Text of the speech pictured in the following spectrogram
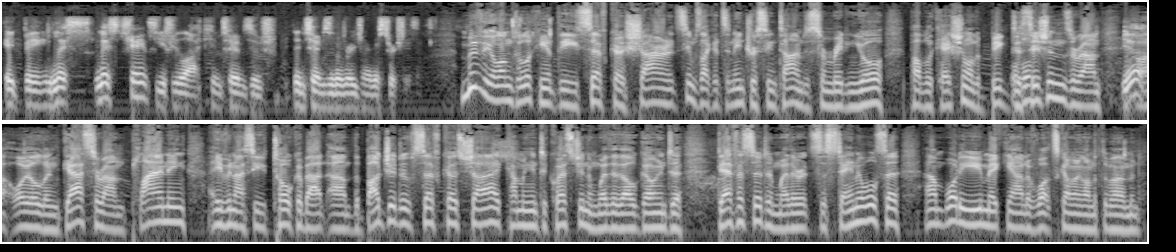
it being less less chancy, if you like, in terms of in terms of the regional restrictions. Moving along to looking at the Surf Coast Shire, and it seems like it's an interesting time just from reading your publication. A lot of big decisions around Yeah. uh, oil and gas, around planning. Even I see talk about um, the budget of Surf Coast Shire coming into question and whether they'll go into deficit and whether it's sustainable. So, um, what are you making out of what's going on at the moment?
